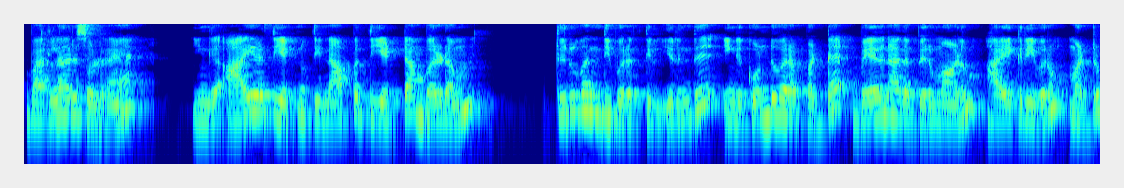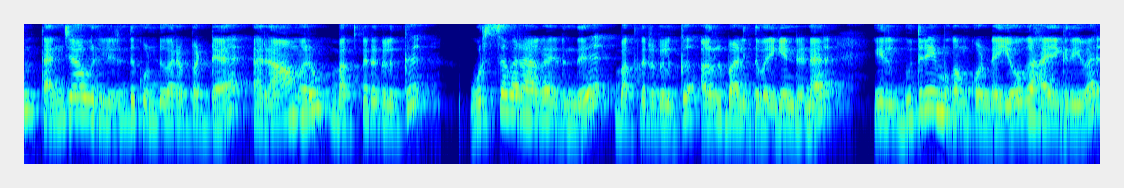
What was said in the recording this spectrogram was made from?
வரலாறு சொல்கிறேன் இங்கு ஆயிரத்தி எட்நூற்றி நாற்பத்தி எட்டாம் வருடம் திருவந்திபுரத்தில் இருந்து இங்கு கொண்டு வரப்பட்ட வேதநாத பெருமாளும் ஹயக்ரீவரும் மற்றும் தஞ்சாவூரில் இருந்து கொண்டு வரப்பட்ட ராமரும் பக்தர்களுக்கு உற்சவராக இருந்து பக்தர்களுக்கு அருள்பாலித்து வருகின்றனர். இதில் குதிரை முகம் கொண்ட யோக ஹயக்ரீவர்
